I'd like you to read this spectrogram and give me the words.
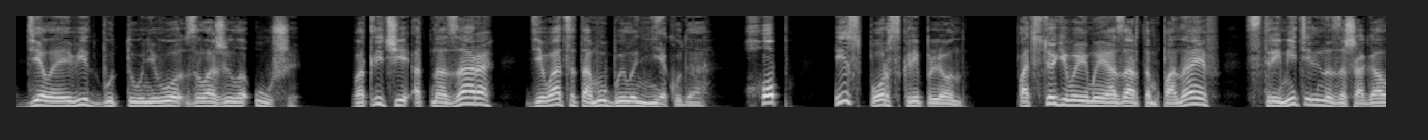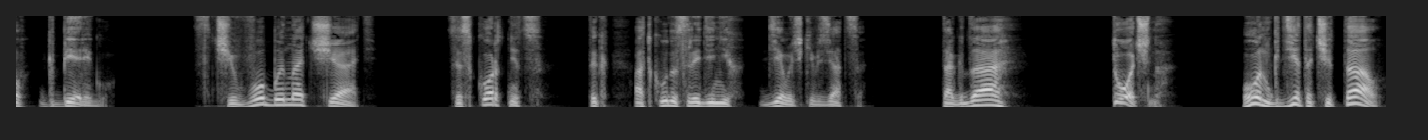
делая вид, будто у него заложило уши. В отличие от Назара, деваться тому было некуда. Хоп! И спор скреплен. Подстегиваемый азартом Панаев стремительно зашагал к берегу. С чего бы начать? С эскортниц? Так откуда среди них девочки взяться. Тогда... Точно! Он где-то читал,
